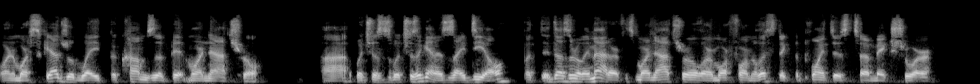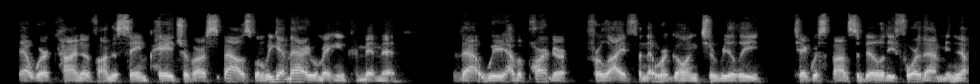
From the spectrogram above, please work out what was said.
or in a more scheduled way becomes a bit more natural. Uh, which is which is again is ideal, but it doesn't really matter if it's more natural or more formalistic. The point is to make sure that we're kind of on the same page of our spouse. When we get married, we're making a commitment that we have a partner for life and that we're going to really take responsibility for them. You know,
